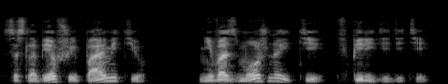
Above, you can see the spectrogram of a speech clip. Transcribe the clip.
с ослабевшей памятью, невозможно идти впереди детей.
